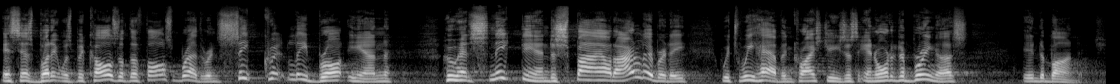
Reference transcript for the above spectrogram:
it says, But it was because of the false brethren secretly brought in who had sneaked in to spy out our liberty, which we have in Christ Jesus, in order to bring us into bondage.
